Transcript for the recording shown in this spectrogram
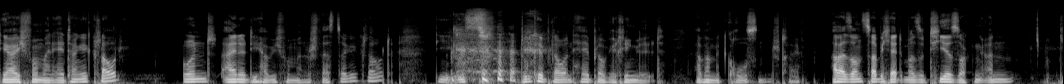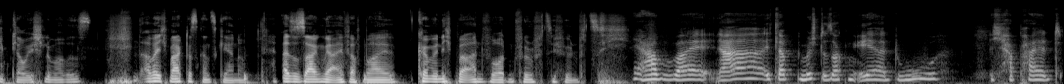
Die habe ich von meinen Eltern geklaut. Und eine, die habe ich von meiner Schwester geklaut. Die ist dunkelblau und hellblau geringelt, aber mit großen Streifen. Aber sonst habe ich halt immer so Tiersocken an. Gibt, glaube ich, Schlimmeres. Aber ich mag das ganz gerne. Also sagen wir einfach mal, können wir nicht beantworten, 50-50. Ja, wobei, ja, ich glaube, gemischte Socken eher du. Ich habe halt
